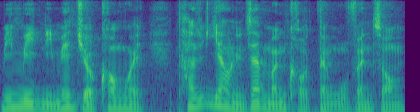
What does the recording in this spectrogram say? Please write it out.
明明里面就有空位，他要你在门口等五分钟。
